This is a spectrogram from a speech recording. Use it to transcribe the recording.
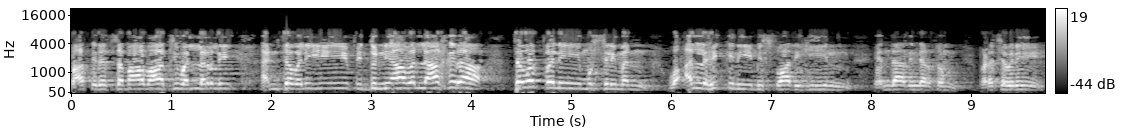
ഫാത്തിറ സമാവാതി വല്ലർലി അൻത വലീ ഫി ദുനിയാ വൽ ആഖിറ തവഫനി മുസ്ലിമൻ വഅൽഹിഖ്നി ബിസ്വാലിഹീൻ. എന്താ അതിന്റെ അർത്ഥം? പടച്ചവനെ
